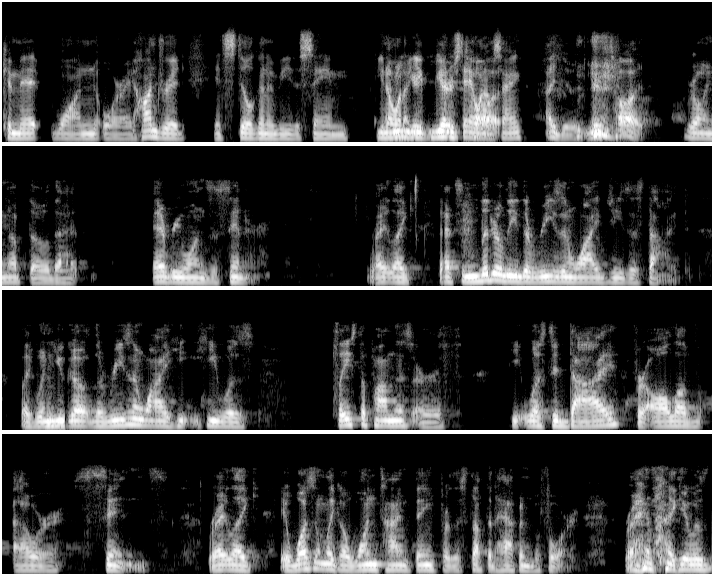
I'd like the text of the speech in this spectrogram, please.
commit one or a hundred it's still going to be the same. You know I mean, what you, you understand taught, what i'm saying? I do. You're taught growing up though that everyone's a sinner right? Like that's literally the reason why jesus died. Like when mm-hmm. you go the reason why he he was placed upon this earth he was to die for all of our sins right? Like it wasn't like a one-time thing for the stuff that happened before right? Like it was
